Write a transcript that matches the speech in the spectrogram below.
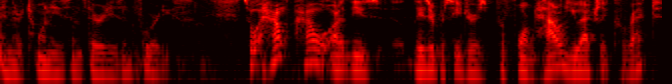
in their 20s and 30s and 40s. So how how are these laser procedures performed? How do you actually correct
